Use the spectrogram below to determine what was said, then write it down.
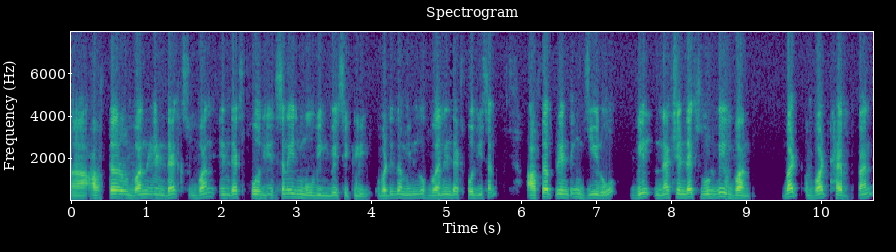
after one index one index position is moving basically what is the meaning of one index position after printing 0 will next index would be 1 but what happen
